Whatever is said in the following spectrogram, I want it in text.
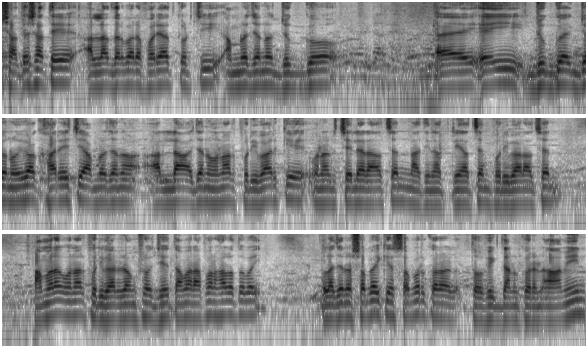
সাথে সাথে আল্লাহ দরবারে ফরিয়াদ করছি আমরা যেন যোগ্য এই- যোগ্য একজন অভিভাবক হারিয়েছে আমরা যেন আল্লাহ যেন ওনার পরিবারকে ওনার ছেলেরা আছেন নাতি নাতনি আছেন পরিবার আছেন আমরা ওনার পরিবারের অংশ যেহেতু আমার আপন হালত ভাই আল্লাহ যেন সবাইকে সবর করার তৌফিক দান করেন আমিন।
